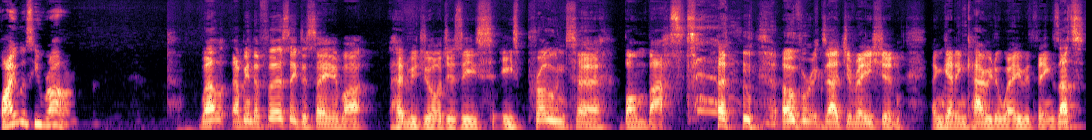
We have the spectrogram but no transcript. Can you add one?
why was he wrong? Well, I mean, the first thing to say about Henry George is he's he's prone to bombast, over exaggeration, and getting carried away with things. That's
